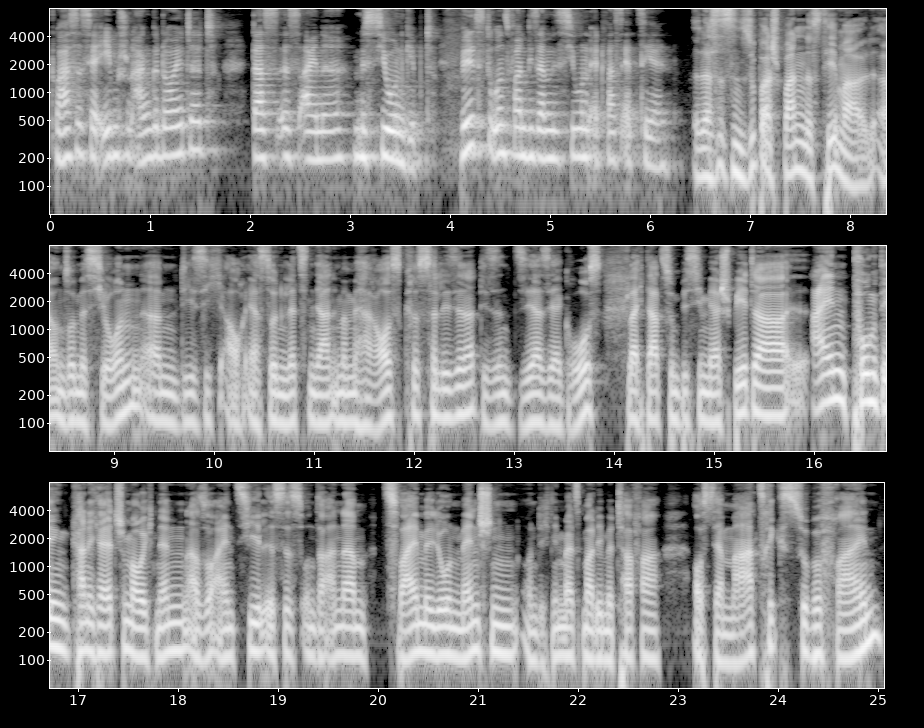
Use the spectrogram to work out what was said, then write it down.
Du hast es ja eben schon angedeutet, dass es eine Mission gibt. Willst du uns von dieser Mission etwas erzählen? Das ist ein super spannendes Thema, äh, unsere Mission, ähm, die sich auch erst so in den letzten Jahren immer mehr herauskristallisiert hat. Die sind sehr, sehr groß. Vielleicht dazu ein bisschen mehr später. Ein Punkt, den kann ich ja jetzt schon mal euch nennen. Also ein Ziel ist es unter anderem, zwei Millionen Menschen, und ich nehme jetzt mal die Metapher, aus der Matrix zu befreien.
